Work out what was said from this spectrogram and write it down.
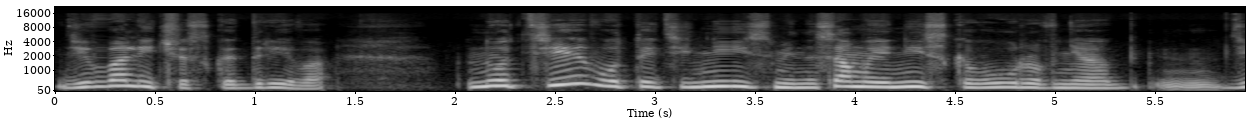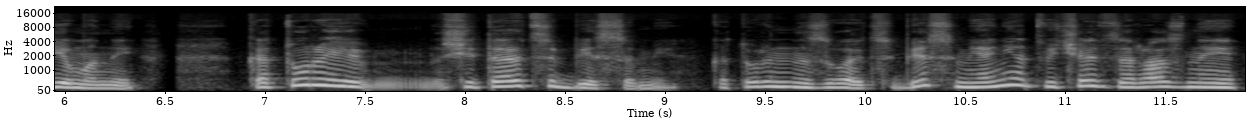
дьяволическое древо. Но те вот эти низменные, самые низкого уровня демоны, которые считаются бесами, которые называются бесами, они отвечают за разные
